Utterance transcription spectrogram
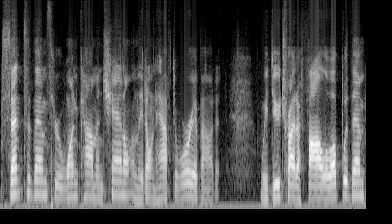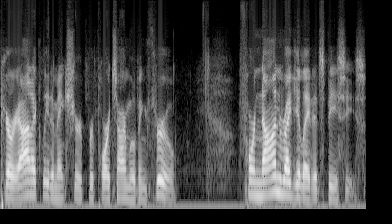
sent to them through one common channel and they don't have to worry about it. We do try to follow up with them periodically to make sure reports are moving through for non-regulated species,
